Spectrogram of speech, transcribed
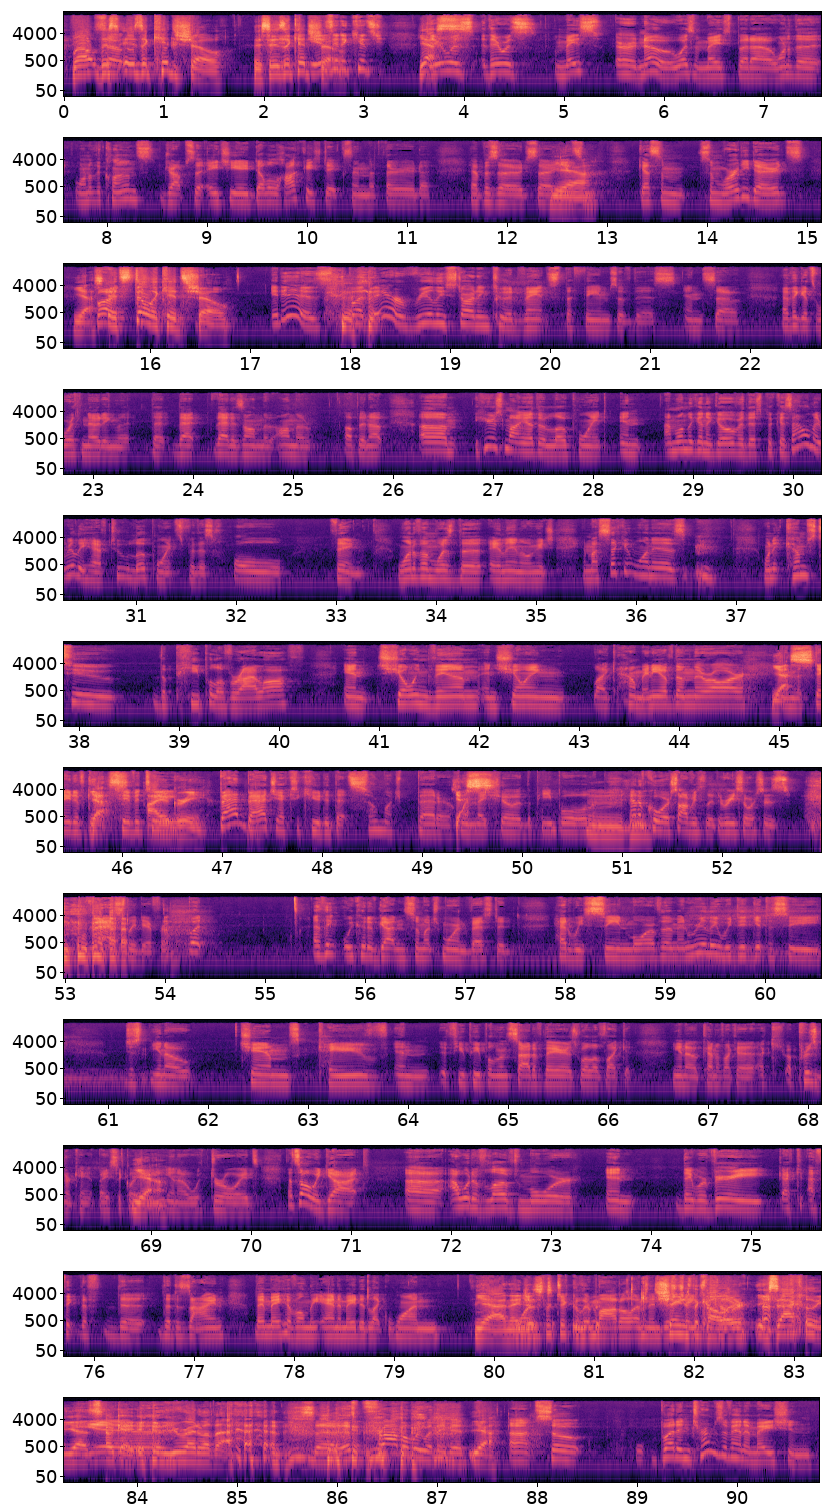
well this So- is a kids show this is a kids show Is it a kids? Yes. There was there was Mace or no, it wasn't Mace, but uh, one of the one of the clones drops the HEA double hockey sticks in the third uh, episode. So Yeah. some, got some some wordy dirds. Yes, But- it's still a kids show. It is, but they are really starting to advance the themes of this, and so I think it's worth noting that that that, that is on the on the up and up. Um, here's my other low point, and I'm only going to go over this because I only really have two low points for this whole thing. One of them was the alien language, and my second one is when it comes to the people of Ryloth and showing them and showing like how many of them there are and the state of Yes, captivity. I agree. Bad Batch executed that so much better when they showed the people, and, mm-hmm. and of course, obviously, the resources vastly different. But I think we could have gotten so much more invested had we seen more of them. And really, we did get to see just you know Cham's cave and a few people inside of there, as well as like a, you know, kind of like a, a, a prisoner camp, basically. Yeah. You know, with droids. That's all we got. Uh, I would have loved more, and they were very. I think the the the design they may have only animated like one Yeah, and they one just particular model and then change change the color. exactly. Yes. Yeah. Okay. You're right about that. So that's probably what they did. yeah. Uh, so, but in terms of animation,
